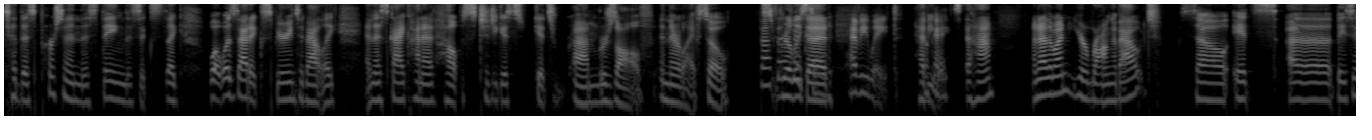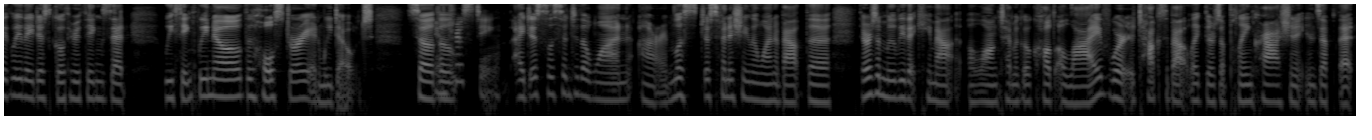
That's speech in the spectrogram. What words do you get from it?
to this person this thing this ex- like what was that experience about like and this guy kind of helps to just gets um resolve in their life. So That's it's really good. Heavyweight. Okay. uh-huh. Another one you're wrong about. So it's uh basically they just go through things that we think we know the whole story and we don't. So the Interesting. I just listened to the one, or I'm list, just finishing the one about the. There's a movie that came out a long time ago called Alive, where it talks about like there's a plane crash and it ends up that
